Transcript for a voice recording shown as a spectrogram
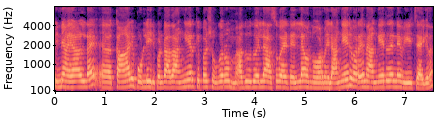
പിന്നെ അയാളുടെ കാൽ പൊള്ളിയിരിപ്പുണ്ട് അത് അങ്ങേർക്ക് ഇപ്പോൾ ഷുഗറും അതും ഇതും എല്ലാം അസുഖമായിട്ട് എല്ലാം ഒന്നും ഓർമ്മയില്ല. അങ്ങേര് പറയുന്ന അങ്ങേര് തന്നെ വീഴ്ച അയക്കുന്നു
